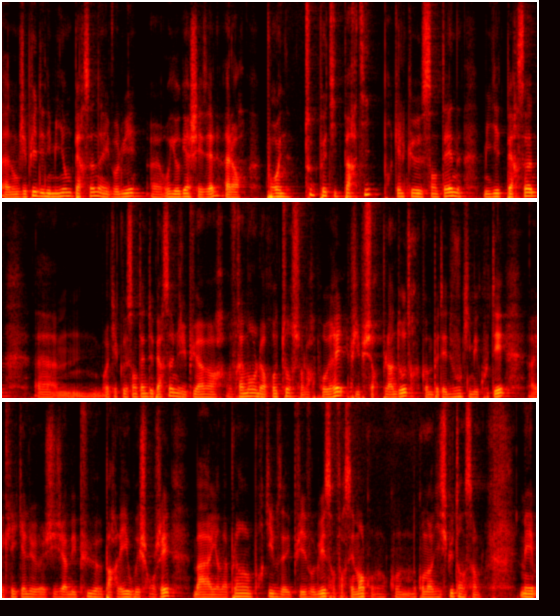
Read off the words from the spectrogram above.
Euh, donc, j'ai pu aider des millions de personnes à évoluer au yoga chez elles. Alors, pour une toute petite partie, pour quelques centaines, milliers de personnes, quelques centaines de personnes, j'ai pu avoir vraiment leur retour sur leur progrès, et puis sur plein d'autres, comme peut-être vous qui m'écoutez, avec lesquels euh, j'ai jamais pu euh, parler ou échanger, bah il y en a plein pour qui vous avez pu évoluer sans forcément qu'on en discute ensemble. Mais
